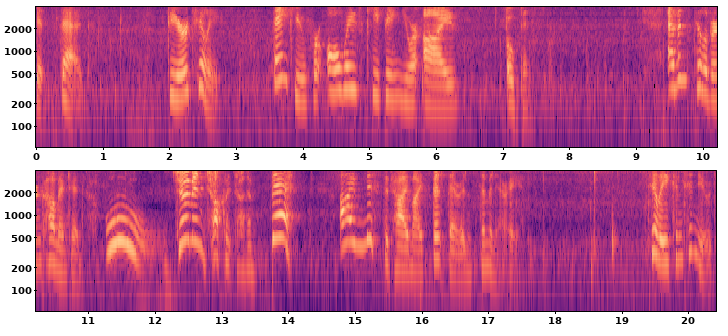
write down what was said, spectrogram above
It said, Dear Tilly, thank you for always keeping your eyes open. Evans Tilliburn commented, Ooh, German chocolates are the best. I miss the time I spent there in seminary. Tilly continued.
